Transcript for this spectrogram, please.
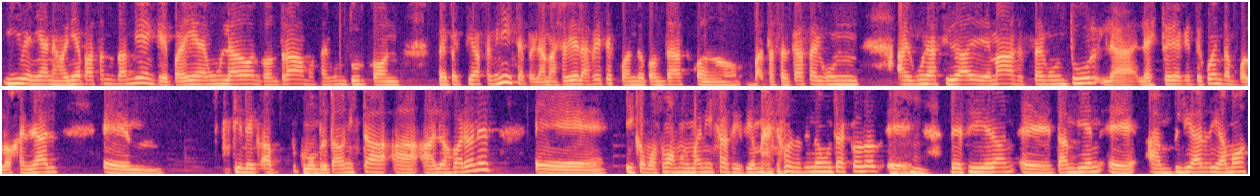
y venía, nos venía pasando también que por ahí en algún lado encontrábamos algún tour con perspectiva feminista, pero la mayoría de las veces cuando contás, cuando te acercás a algún, alguna ciudad y demás, haces algún tour, la, la historia que te cuentan por lo general eh, tiene como protagonista a los varones eh, y como somos muy manijas y siempre estamos haciendo muchas cosas, eh, decidieron eh, también ampliar, digamos,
